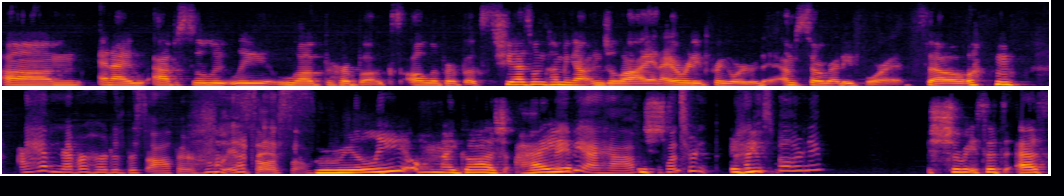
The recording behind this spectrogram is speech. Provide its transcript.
Um, and I absolutely loved her books, all of her books. She has one coming out in July, and I already pre-ordered it. I'm so ready for it. So I have never heard of this author. Who is this? Awesome. Really? Oh my gosh! I maybe I have. What's her? How do you spell her name? Shari, so it's S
